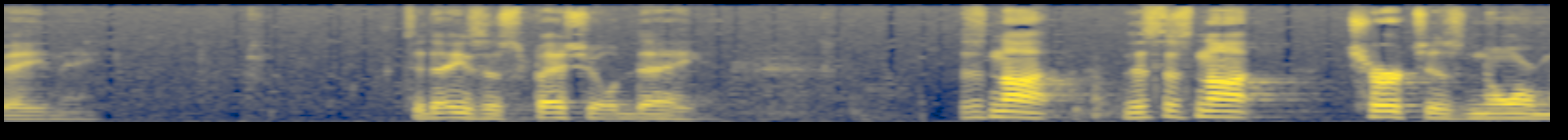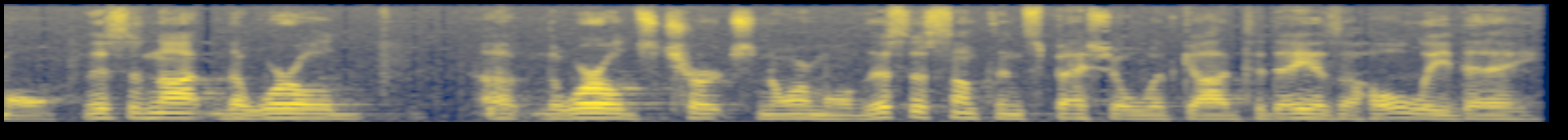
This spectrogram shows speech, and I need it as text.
Today is a special day. This is not, this is not church as normal. This is not the world uh, the world's church normal. This is something special with God. Today is a holy day.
